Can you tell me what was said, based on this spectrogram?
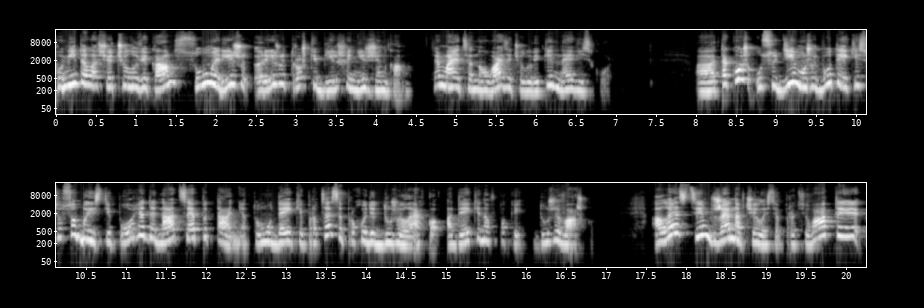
Помітила, що чоловікам суми ріжуть, ріжуть трошки більше, ніж жінкам. Це мається на увазі чоловіки не військові. Також у суді можуть бути якісь особисті погляди на це питання, тому деякі процеси проходять дуже легко, а деякі навпаки дуже важко. Але з цим вже навчилися працювати, е,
